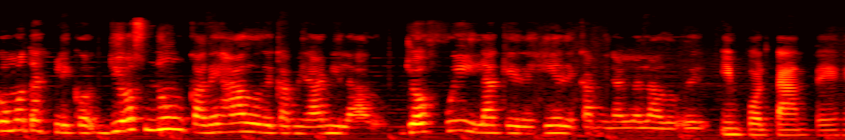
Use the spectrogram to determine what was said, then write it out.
¿cómo te explico? Dios nunca ha dejado de caminar a mi lado. Yo fui la que dejé de caminar al lado de él. Importante.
